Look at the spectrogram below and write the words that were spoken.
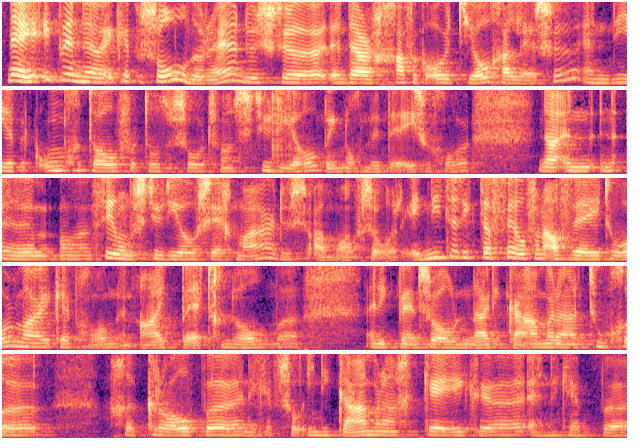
nee, ik, ben, eh, ik heb een zolder, hè. Dus, eh, en daar gaf ik ooit yogalessen. En die heb ik omgetoverd tot een soort van studio. Daar ben ik nog mee bezig, hoor. Nou, een, een, ehm, een filmstudio, zeg maar. Dus allemaal zo. Niet dat ik daar veel van af weet, hoor. Maar ik heb gewoon een iPad genomen. En ik ben zo naar die camera toege gekropen. En ik heb zo in die camera gekeken. En ik heb eh,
